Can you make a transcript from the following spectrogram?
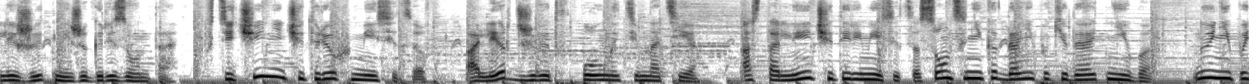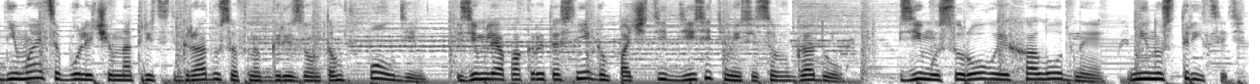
лежит ниже горизонта. В течение четырех месяцев Алерт живет в полной темноте. Остальные четыре месяца Солнце никогда не покидает небо, ну и не поднимается более чем на 30 градусов над горизонтом в полдень. Земля покрыта снегом почти 10 месяцев в году. Зимы суровые и холодные, минус 30.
